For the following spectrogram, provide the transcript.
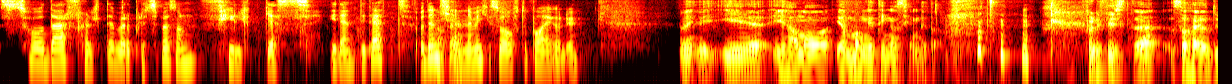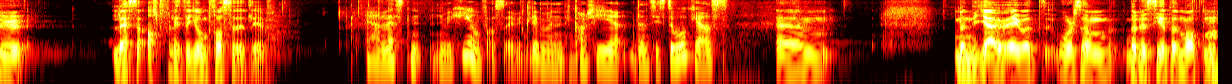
Så der følte jeg bare plutselig på en sånn fylkesidentitet. Og den kjenner vi ikke så ofte på, jeg og du. Jeg, jeg, har noe, jeg har mange ting å si om dette. For det første så har jo du lest altfor lite Jon Fosse i ditt liv. Jeg har lest mye i mitt liv, men kanskje ikke den siste boka hans. Um, men jau er jo et ord som Når du sier det på den måten,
